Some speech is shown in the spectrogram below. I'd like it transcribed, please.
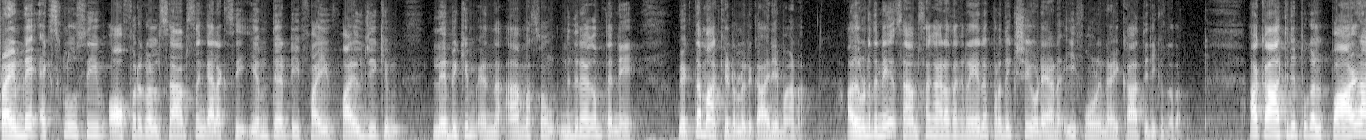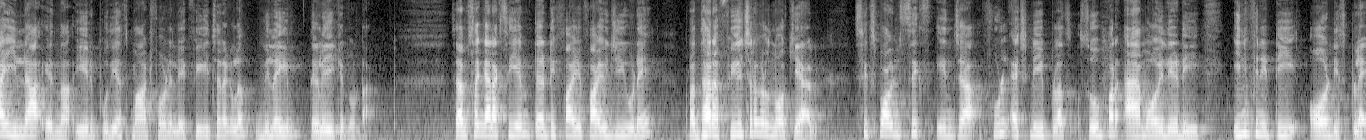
പ്രൈം ഡേ എക്സ്ക്ലൂസീവ് ഓഫറുകൾ Samsung Galaxy M thirty five five ജിക്കും ലഭിക്കും എന്ന് ആമസോൺ ഇതിനകം തന്നെ വ്യക്തമാക്കിയിട്ടുള്ളൊരു കാര്യമാണ്. അതുകൊണ്ട് തന്നെ സാംസങ് ആരാധകർ ഏറെ പ്രതീക്ഷയോടെയാണ് ഈ ഫോണിനായി കാത്തിരിക്കുന്നത്. ആ കാത്തിരിപ്പുകൾ പാഴായില്ല എന്ന ഈ ഒരു പുതിയ സ്മാർട്ട് ഫോണിലെ ഫീച്ചറുകളും വിലയും തെളിയിക്കുന്നുണ്ട്. Samsung Galaxy M thirty five five ജിയുടെ പ്രധാന ഫീച്ചറുകൾ നോക്കിയാൽ six point six inch full H D plus super AMOLED infinity O display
